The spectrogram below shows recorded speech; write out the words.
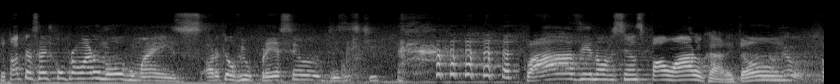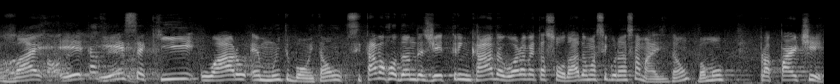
Eu tava pensando em comprar um aro novo, mas a hora que eu vi o preço eu desisti. Quase 900 pau um aro, cara. Então, Ah, meu, vai. e- esse aqui, o aro é muito bom. Então, se tava rodando desse jeito trincado, agora vai estar soldado, é uma segurança a mais. Então, vamos pra parte.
